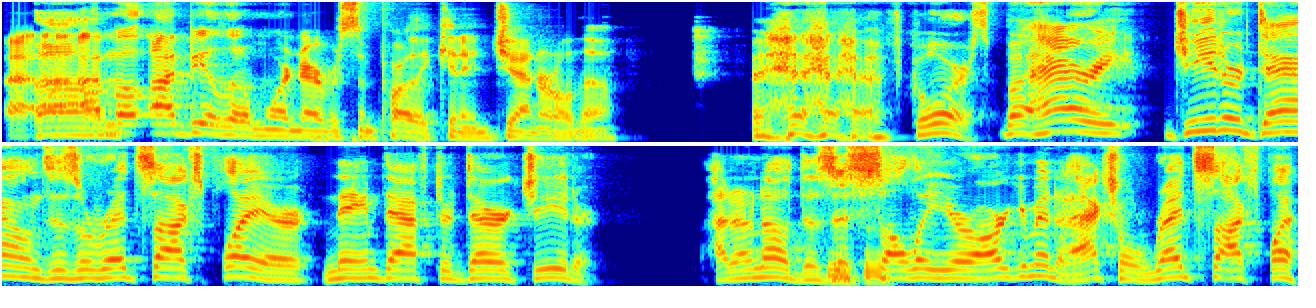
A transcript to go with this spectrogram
I, um, i would be a little more nervous than Parlay Kid in general, though. of course, but Harry Jeter Downs is a Red Sox player named after Derek Jeter. I don't know. Does this mm-hmm. sully your argument? An actual Red Sox player.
